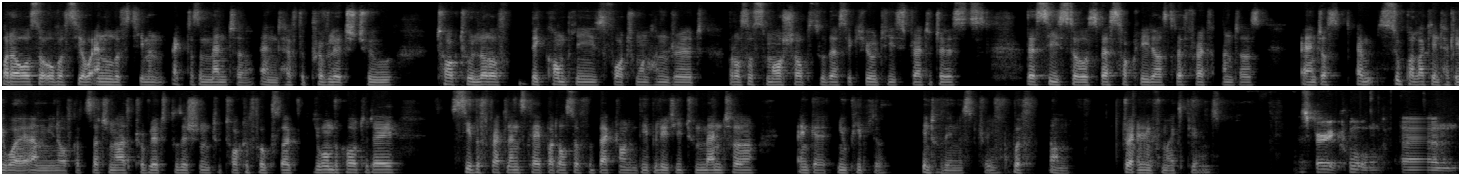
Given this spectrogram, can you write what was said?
But I also oversee our analyst team and act as a mentor and have the privilege to talk to a lot of big companies, Fortune 100, but also small shops to their security strategists, their CISOs, their SOC leaders, their threat hunters, and just I'm super lucky and happy where I am. You know, I've got such a nice privileged position to talk to folks like you on the call today, see the threat landscape, but also the background and the ability to mentor and get new people into the industry with um, training from my experience. That's very cool. Um,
